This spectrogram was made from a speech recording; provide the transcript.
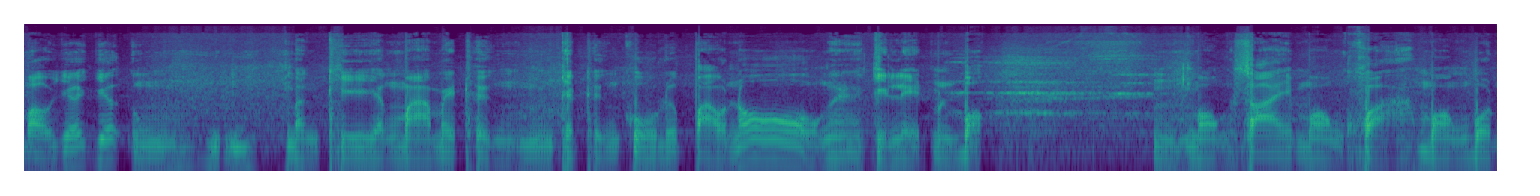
เอาเยอะๆบางทียังมาไม่ถึง จะถึงกูหรือเปล่าโน้กิเลสมันบอก มองซ้ายมองขวามองบน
